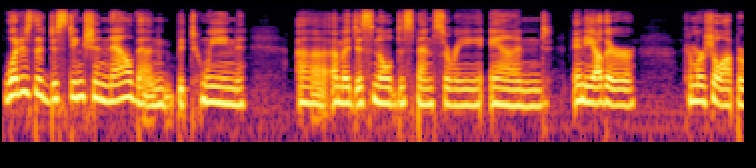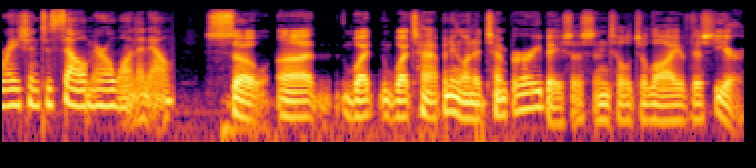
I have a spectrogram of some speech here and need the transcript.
What is the distinction now then between uh, a medicinal dispensary and any other commercial operation to sell marijuana now? So, uh, what what's happening on a temporary basis until July of this year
